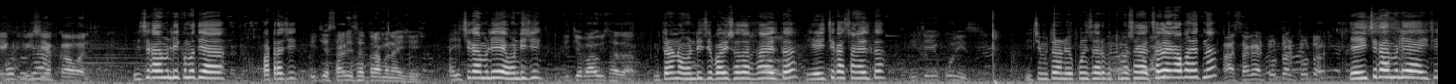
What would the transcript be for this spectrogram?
एकवीस एकावन्न. हिची काय म्हणली किंमत या पाटराची तिचे साडेसतरा म्हणायचे. हिची काय म्हणली होंडीची? तिचे बावीस हजार. मित्रांनो होंडीची बावीस हजार सांगेल तर? याची काय सांगेल तर? तिचे एकोणीस. हिची मित्रांनो एकोणीस हजार रुपये किंमत सांगेल सगळे गाभण आहेत ना? हा सगळ्या टोटल टोटल या हिची काय म्हणली हिची?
